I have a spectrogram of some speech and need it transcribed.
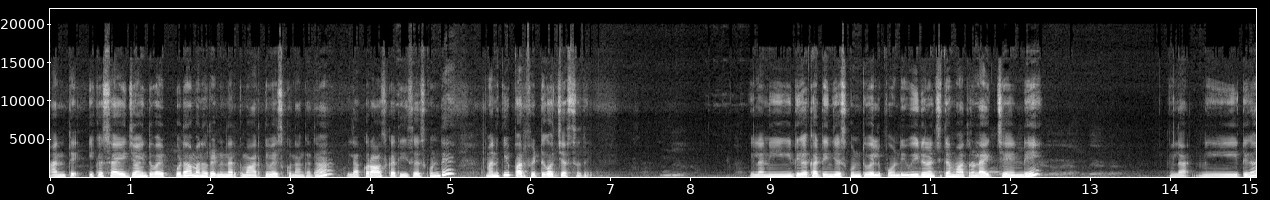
అంతే. ఇక సైడ్ జాయింట్ వైపు కూడా మనం రెండున్నరకి మార్కింగ్ వేసుకున్నాం కదా ఇలా క్రాస్గా తీసేసుకుంటే మనకి పర్ఫెక్ట్గా వచ్చేస్తుంది. ఇలా నీట్గా కటింగ్ చేసుకుంటూ వెళ్ళిపోండి. వీడియో నచ్చితే మాత్రం లైక్ చేయండి. ఇలా నీట్గా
